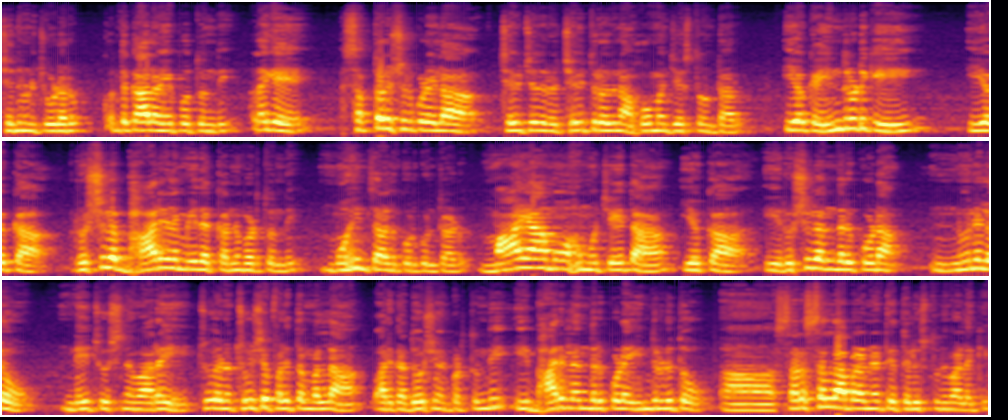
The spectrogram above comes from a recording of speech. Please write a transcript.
చంద్రుని చూడరు. కొంతకాలం అయిపోతుంది. అలాగే సప్త కూడా ఇలా చెవి చంద్రుడు చెవితి రోజున హోమం చేస్తూ ఉంటారు. ఈ యొక్క ఇంద్రుడికి ఈ యొక్క ఋషుల భార్యల మీద కన్నుబడుతుంది మోహించాలని కోరుకుంటాడు. మాయామోహము చేత ఈ యొక్క ఈ ఋషులందరూ కూడా నూనెలో నే చూసిన వారై చూ చూసే ఫలితం వల్ల వారికి ఆ దోషం ఏర్పడుతుంది. ఈ భార్యలందరూ కూడా ఇంద్రుడితో ఆ సరసల్లాపడినట్టుగా తెలుస్తుంది వాళ్ళకి.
